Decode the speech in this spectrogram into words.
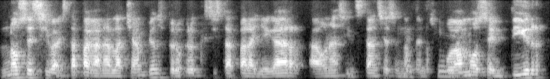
no sé si va, está para ganar la Champions, pero creo que sí está para llegar a unas instancias en donde nos podamos sentir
